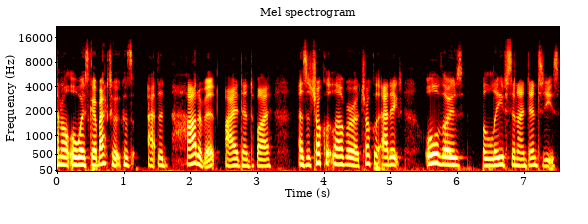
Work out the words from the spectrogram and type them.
and I'll always go back to it because at the heart of it, I identify as a chocolate lover, or a chocolate addict, all those beliefs and identities.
